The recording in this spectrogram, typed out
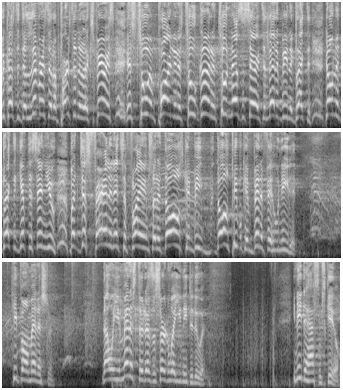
because the deliverance that a person will experience is too important and it's too good and too necessary to let it be neglected. Don't neglect the gift that's in you, but just fan it into flame so that those can be those people can benefit who need it. Keep on ministering. Now, when you minister, there's a certain way you need to do it. You need to have some skill.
